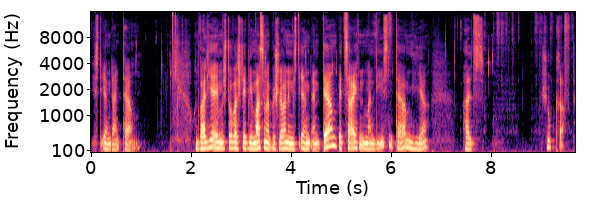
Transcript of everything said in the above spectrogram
ist irgendein Term. Und weil hier eben sowas steht wie Masse mal Beschleunigung ist irgendein Term, bezeichnet man diesen Term hier als Schubkraft.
